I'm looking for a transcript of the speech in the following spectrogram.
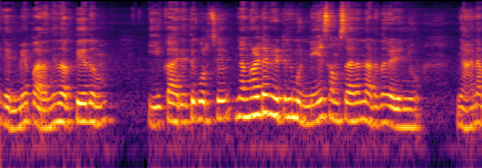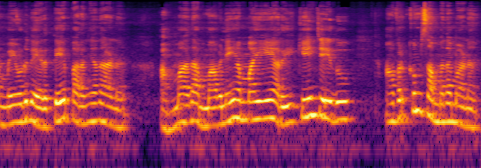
രമ്യ പറഞ്ഞു നിർത്തിയതും ഈ കാര്യത്തെക്കുറിച്ച് ഞങ്ങളുടെ വീട്ടിൽ മുന്നേ സംസാരം നടന്നു കഴിഞ്ഞു. ഞാൻ അമ്മയോട് നേരത്തെ പറഞ്ഞതാണ്. അമ്മ അത് അമ്മാവനെയും അമ്മായിയെ അറിയിക്കുകയും ചെയ്തു. അവർക്കും സമ്മതമാണ്.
